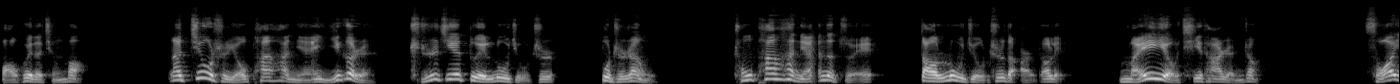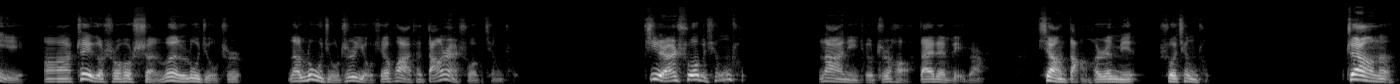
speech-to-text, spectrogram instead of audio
宝贵的情报，那就是由潘汉年一个人直接对陆九之布置任务，从潘汉年的嘴到陆九之的耳朵里，没有其他人证，所以。啊，这个时候审问陆九之，那陆九之有些话他当然说不清楚。既然说不清楚，那你就只好待在里边，向党和人民说清楚。这样呢，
